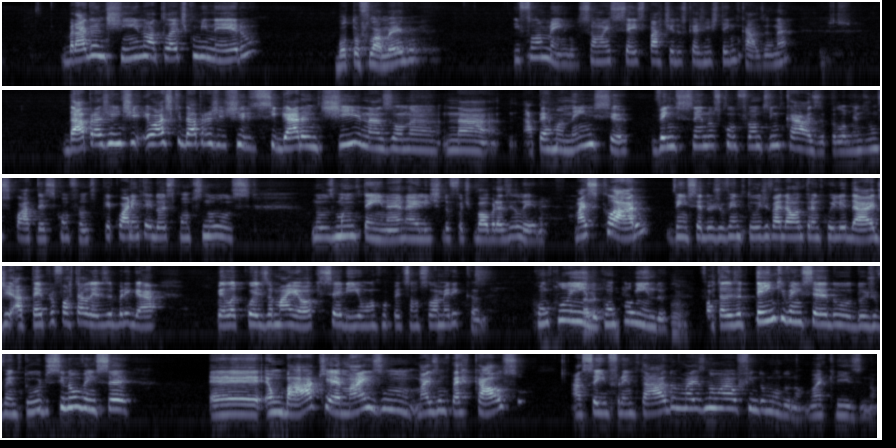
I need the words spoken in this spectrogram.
Bragantino, Atlético Mineiro. Botou Flamengo. E Flamengo. São as seis partidas que a gente tem em casa, né? Isso dá para a gente, eu acho que dá para a gente se garantir na zona, na a permanência, vencendo os confrontos em casa, pelo menos uns quatro desses confrontos, porque 42 pontos nos, nos mantém né, na elite do futebol brasileiro. Mas, claro, vencer do Juventude vai dar uma tranquilidade até para o Fortaleza brigar pela coisa maior que seria uma competição sul-americana. Concluindo, concluindo, hum. Fortaleza tem que vencer do, do Juventude. Se não vencer, é, é um baque, é mais um, mais um percalço a ser enfrentado, mas não é o fim do mundo, não. Não é crise, não.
